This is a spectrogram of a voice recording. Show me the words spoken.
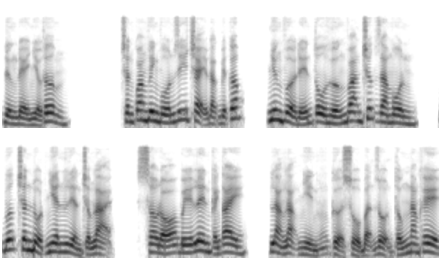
đừng để nhiều thơm. Trần Quang Vinh vốn dĩ chạy đặc biệt cấp, nhưng vừa đến tô hướng vãn trước ra môn, bước chân đột nhiên liền chậm lại, sau đó bế lên cánh tay, lặng lặng nhìn cửa sổ bận rộn Tống Nam Khê.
